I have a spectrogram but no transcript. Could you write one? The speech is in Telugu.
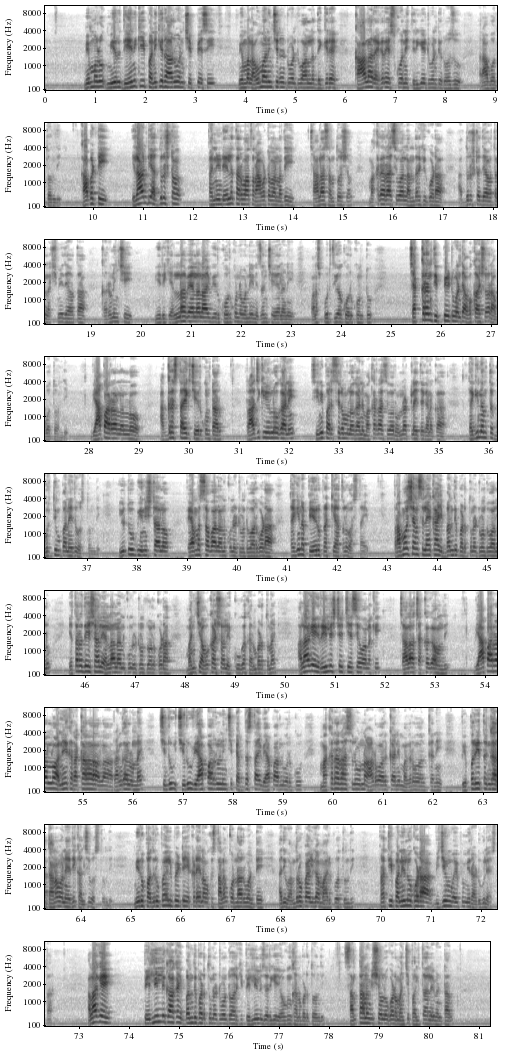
మిమ్మల్ని మీరు దేనికి పనికిరారు అని చెప్పేసి మిమ్మల్ని అవమానించినటువంటి వాళ్ళ దగ్గరే కాలర్ ఎగరేసుకొని తిరిగేటువంటి రోజు రాబోతోంది. కాబట్టి ఇలాంటి అదృష్టం పన్నెండేళ్ళ తర్వాత రావటం అన్నది చాలా సంతోషం. మకర రాశి వాళ్ళందరికీ కూడా అదృష్ట దేవత లక్ష్మీదేవత కరుణించి వీరికి ఎల్లవేళలా వీరు కోరుకున్నవన్నీ నిజం చేయాలని మనస్ఫూర్తిగా కోరుకుంటూ చక్రం తిప్పేటువంటి అవకాశం రాబోతోంది. వ్యాపారాలలో అగ్రస్థాయికి చేరుకుంటారు. రాజకీయంలో కానీ సినీ పరిశ్రమలో కానీ మకర రాశి వారు ఉన్నట్లయితే కనుక తగినంత గుర్తింపు అనేది వస్తుంది. యూట్యూబ్ ఇన్స్టాలో ఫేమస్ అవ్వాలనుకున్నటువంటి వారు కూడా తగిన పేరు ప్రఖ్యాతలు వస్తాయి. ప్రమోషన్స్ లేక ఇబ్బంది పడుతున్నటువంటి వాళ్ళు ఇతర దేశాలు వెళ్ళాలనుకున్నటువంటి వాళ్ళు కూడా మంచి అవకాశాలు ఎక్కువగా కనబడుతున్నాయి. అలాగే రియల్ ఎస్టేట్ చేసే వాళ్ళకి చాలా చక్కగా ఉంది. వ్యాపారాల్లో అనేక రకాల రంగాలు ఉన్నాయి. చిరు చిరు వ్యాపారుల నుంచి పెద్ద స్థాయి వ్యాపారుల వరకు మకర రాశిలో ఉన్న ఆడవారు కానీ మగరవారు కానీ విపరీతంగా ధనం అనేది కలిసి వస్తుంది. మీరు పది రూపాయలు పెట్టి ఎక్కడైనా ఒక స్థలం కొన్నారు అంటే అది వంద రూపాయలుగా మారిపోతుంది. ప్రతి పనిలో కూడా విజయం వైపు మీరు అడుగులేస్తారు. అలాగే పెళ్ళిళ్ళు కాక ఇబ్బంది పడుతున్నటువంటి వారికి పెళ్ళిళ్ళు జరిగే యోగం కనబడుతోంది. సంతానం విషయంలో కూడా మంచి ఫలితాలే వింటారు.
